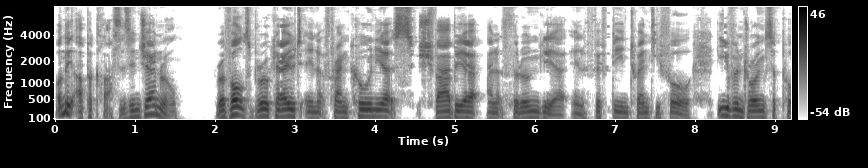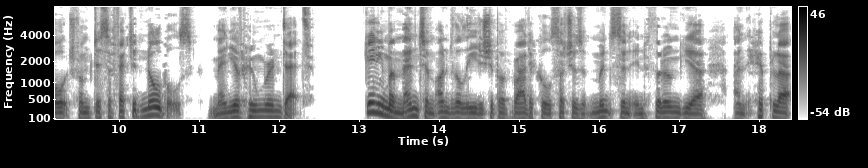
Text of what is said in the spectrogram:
on the upper classes in general. Revolts broke out in Franconia, Swabia, and Thuringia in 1524, even drawing support from disaffected nobles, many of whom were in debt. Gaining momentum under the leadership of radicals such as Müntzer in Thuringia and Hippler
